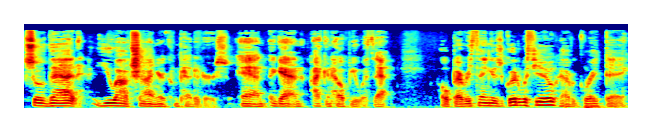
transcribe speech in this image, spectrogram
so that you outshine your competitors. And again, I can help you with that. Hope everything is good with you. Have a great day.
